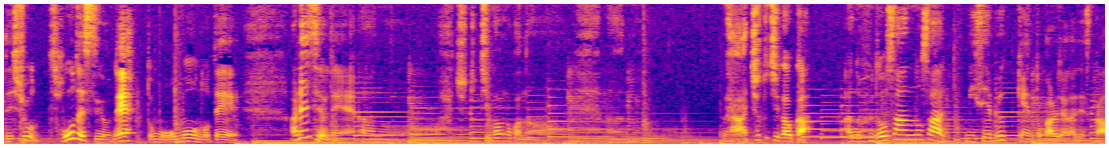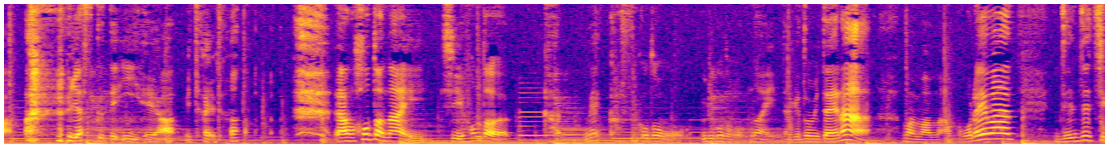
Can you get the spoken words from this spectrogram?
でしょうそうですよねとも思うのであれですよねあのちょっと違うのかなあのあちょっと違うか。あの不動産のさ店物件とかあるじゃないですか。安くていい部屋みたいな。あの本当はないし本当はか、ね、貸すことも売ることもないんだけどみたいな。まあまあまあこれは全然違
